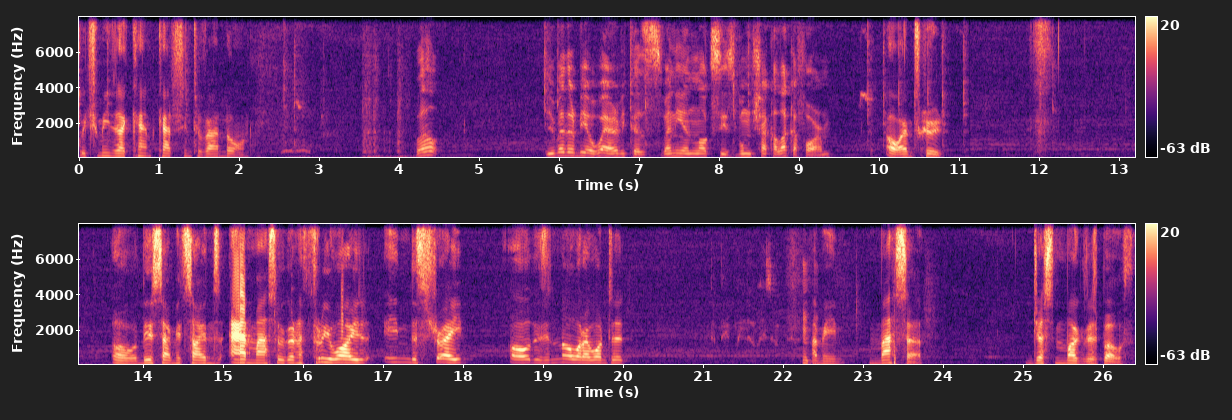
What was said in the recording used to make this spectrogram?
Which means I can't catch into Vandoorne. Well, you better be aware because when he unlocks his boom shakalaka form, Oh, I'm screwed. Oh, this time it's Sainz and Mass. We're gonna three wide in the straight. Oh, this is not what I wanted. The pit window is open. I mean, Massa just mugged us both.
